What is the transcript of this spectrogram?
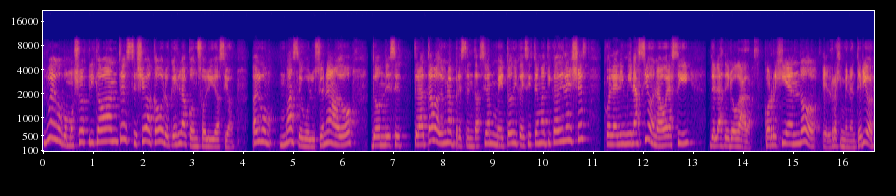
luego, como yo explicaba antes, se lleva a cabo lo que es la consolidación, algo más evolucionado, donde se trataba de una presentación metódica y sistemática de leyes con la eliminación, ahora sí, de las derogadas, corrigiendo el régimen anterior.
